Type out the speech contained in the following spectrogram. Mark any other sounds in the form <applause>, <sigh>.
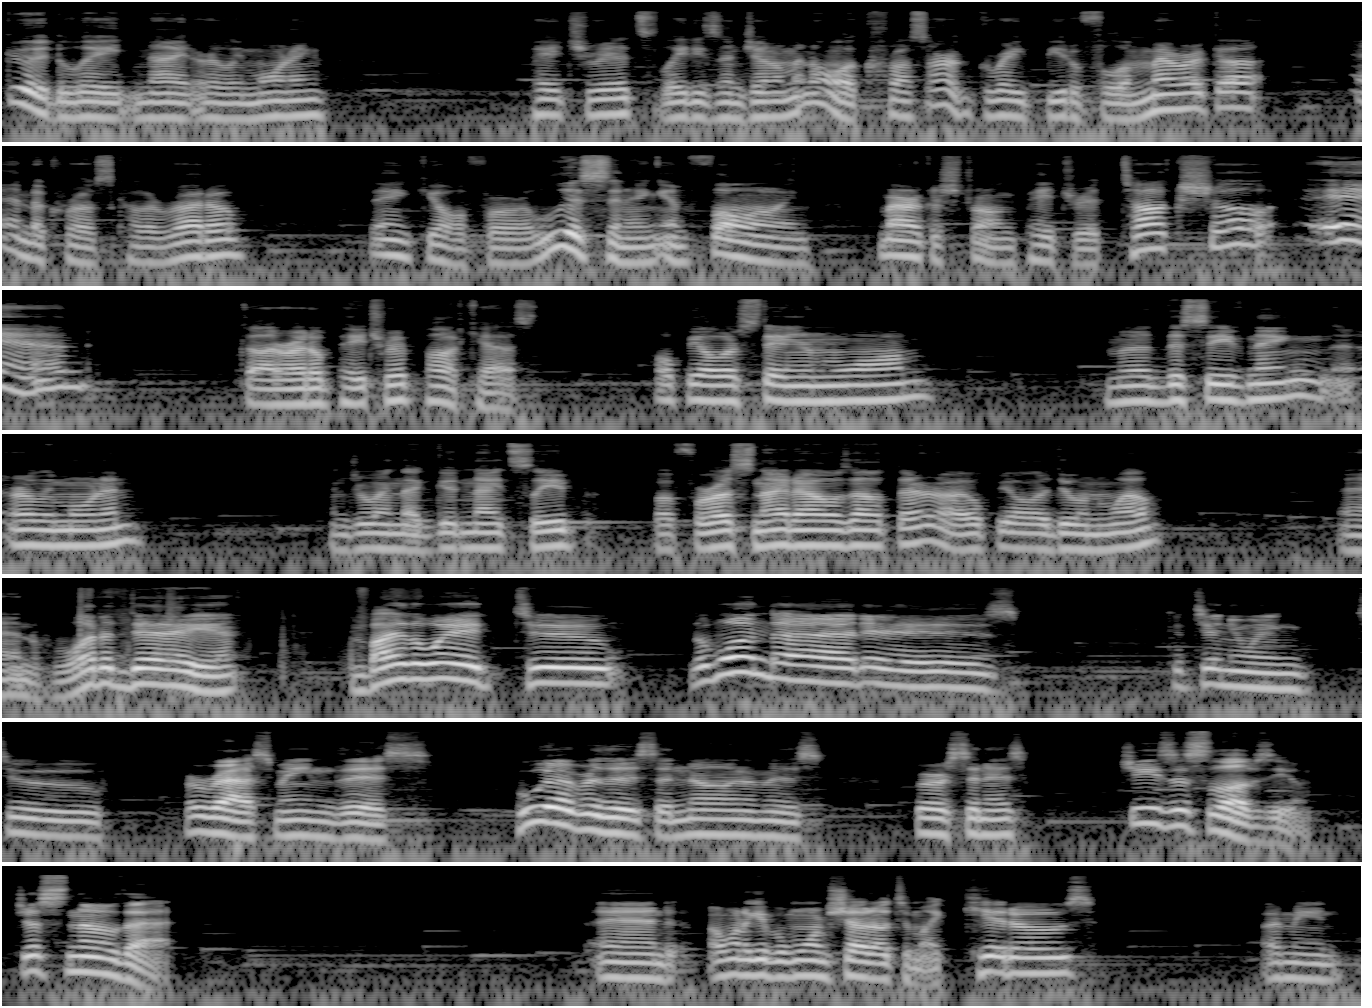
Good late night, early morning, patriots, ladies and gentlemen, all across our great, beautiful America and across Colorado. Thank y'all for listening and following America Strong Patriot Talk Show and Colorado Patriot Podcast. Hope y'all are staying warm uh, this evening, early morning, enjoying that good night's sleep. But for us night owls out there, I hope y'all are doing well. And what a day! And by the way, to the one that is continuing to harass me, this, whoever this anonymous person is, Jesus loves you. Just know that. And I want to give a warm shout out to my kiddos. I mean,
